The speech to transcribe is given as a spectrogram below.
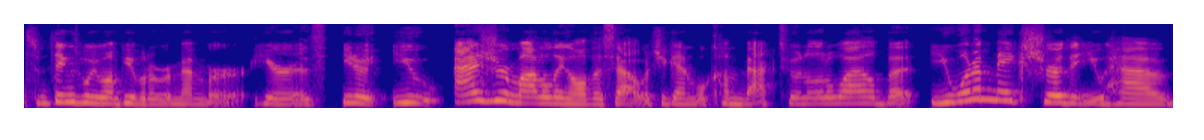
some things we want people to remember here is, you know, you as you're modeling all this out, which again we'll come back to in a little while, but you want to make sure that you have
